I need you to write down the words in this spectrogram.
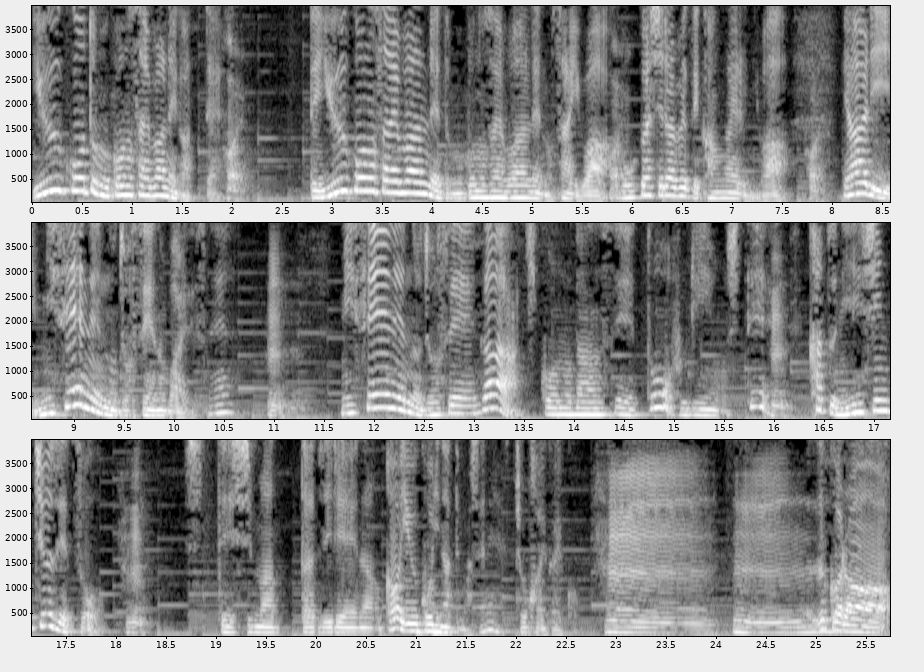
有効と無効の裁判例があって、はい。で、有効の裁判例と無効の裁判例の際は、はい僕が調べて考えるには、はい。やはり未成年の女性の場合ですね。うん未成年の女性が既婚の男性と不倫をして、うん。うん。かつ妊娠中絶をうん。してしまった事例なんかは有効になってましたね。懲戒解雇。うーん。うーん。だから、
